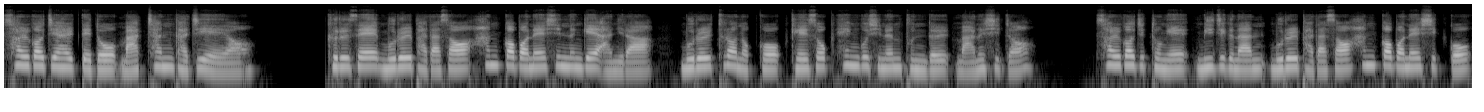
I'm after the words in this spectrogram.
설거지할 때도 마찬가지예요. 그릇에 물을 받아서 한꺼번에 씻는 게 아니라 물을 틀어놓고 계속 헹구시는 분들 많으시죠? 설거지통에 미지근한 물을 받아서 한꺼번에 씻고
